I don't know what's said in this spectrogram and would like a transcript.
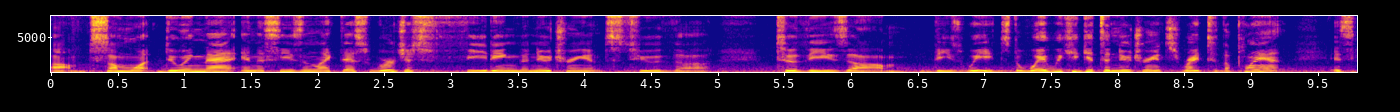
um, somewhat doing that in a season like this we're just feeding the nutrients to the to these um, these weeds the way we could get the nutrients right to the plant is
